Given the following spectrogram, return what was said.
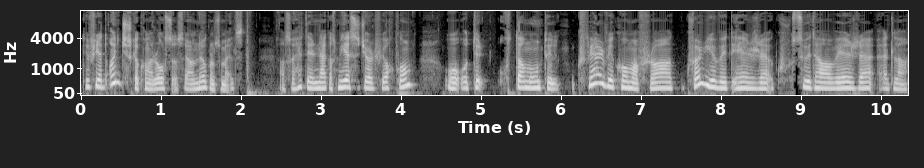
det är för att inte ska kunna rosa så av någon som helst. Alltså heter det något som Jesus gjort for oss og, og til åtta mån til hver vi kommer fra, hver vi vet är så vi har vært, eller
